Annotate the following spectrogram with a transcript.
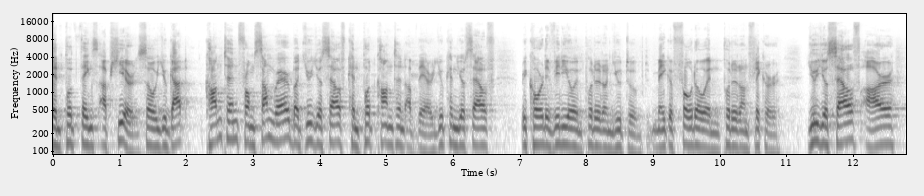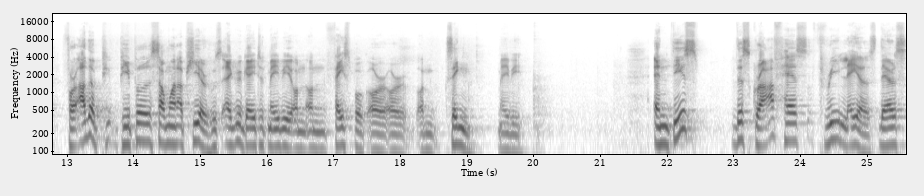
can put things up here. So, you got content from somewhere, but you yourself can put content up there. You can yourself record a video and put it on YouTube, make a photo and put it on Flickr. You yourself are, for other pe people, someone up here who's aggregated maybe on, on Facebook or, or on Xing, maybe. And these, this graph has three layers. There's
